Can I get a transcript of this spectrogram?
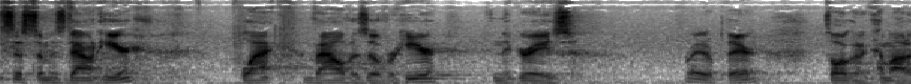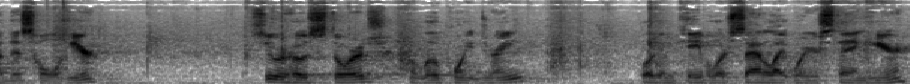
system is down here. Black valve is over here, and the gray's right up there. It's all gonna come out of this hole here. Sewer hose storage, a low point drain. Plug in cable or satellite where you're staying here.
